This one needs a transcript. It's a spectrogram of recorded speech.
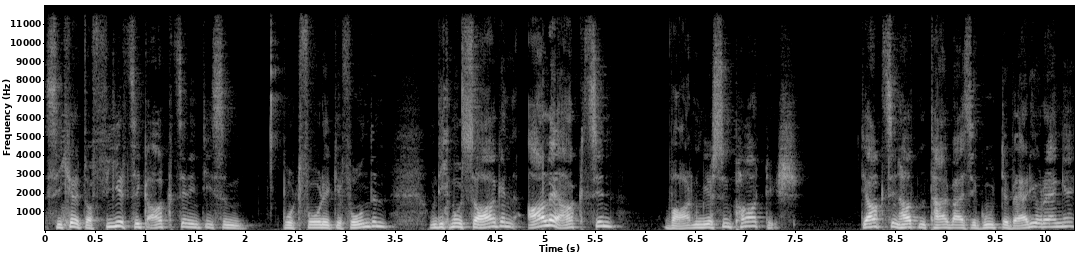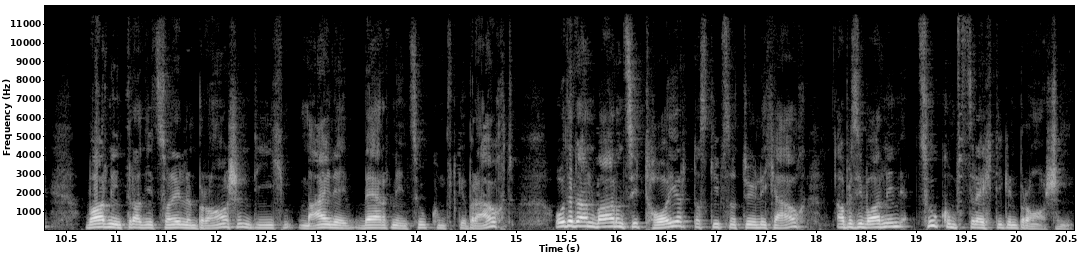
sicher etwa 40 Aktien in diesem Portfolio gefunden und ich muss sagen, alle Aktien waren mir sympathisch. Die Aktien hatten teilweise gute Value-Ränge, waren in traditionellen Branchen, die ich meine, werden in Zukunft gebraucht. Oder dann waren sie teuer, das gibt es natürlich auch, aber sie waren in zukunftsträchtigen Branchen.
